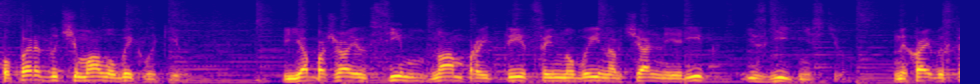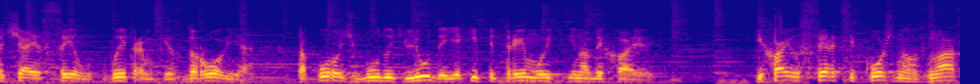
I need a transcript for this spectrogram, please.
Попереду чимало викликів. І я бажаю всім нам пройти цей новий навчальний рік із гідністю. Нехай вистачає сил, витримки, здоров'я та поруч будуть люди, які підтримують і надихають. І хай у серці кожного з нас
